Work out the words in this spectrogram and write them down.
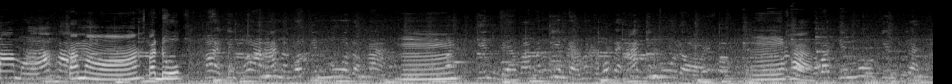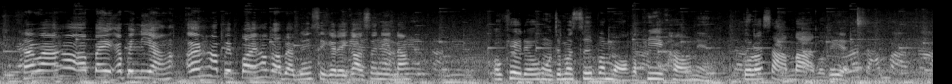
ปลาหมอค่ะปลาหมอปลาดุกถ้ากินเพราะอาหารมันก็กินมูดหรอกค่ะ อืมกินแบบว่ามันกินแบบมันก็บ่ไปหากินมูดหรอกอืมค่ะ เพราะว่ากินมูดกินเพื่อนกินยาถ้าว่าเขาเอาไปเอาไปเลี้ยง เอ้ยเขาไปปล่อยเขาก็เอาแบบนี้สิกระไดก็เอาสนิทเนาะโอเคเดี๋ยวผมจะมาซื้อปลาหมอกับพี่เขาเนี่ย ตัวละสามบาทป่ะพี่ละสามบาทค่ะ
